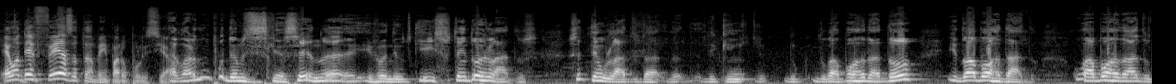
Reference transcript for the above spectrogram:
É uma defesa também para o policial. Agora, não podemos esquecer, não é, Ivanildo, que isso tem dois lados. Você tem o lado da, de quem, do, do abordador e do abordado. O abordado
